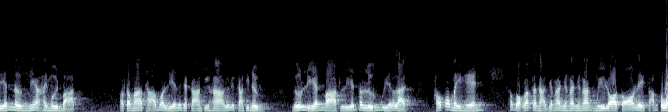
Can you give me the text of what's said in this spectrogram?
เหรียญหนึ่งเนี่ยให้หมื่นบาทอาตมาถามว่าเหรียญราชการที่ห้าหรือราชการที่หนึ่งหรือเหรียญบาทเหรียญตะลึงเหรียญอะไรเขาก็ไม่เห็น เขาบอกลักษณะอย่างนั้นอย่างนั้นอย่างนั้นมีรอสอเลขสามตัว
